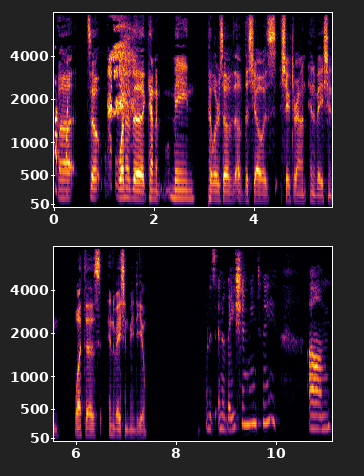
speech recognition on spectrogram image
uh, so one of the kind of main pillars of, of the show is shaped around innovation. What does innovation mean to you? What does innovation mean to me? Um,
